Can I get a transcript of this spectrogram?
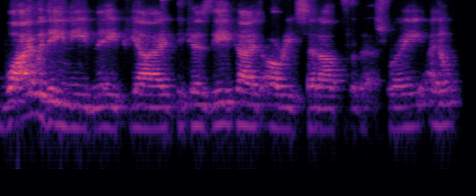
Why would they need an API? Because the API is already set up for this, right? I don't.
